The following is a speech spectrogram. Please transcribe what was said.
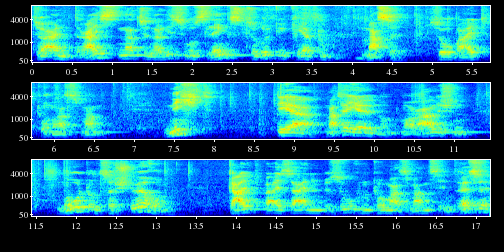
zu einem dreisten Nationalismus längst zurückgekehrten Masse. Soweit Thomas Mann. Nicht der materiellen und moralischen Not und Zerstörung galt bei seinen Besuchen Thomas Manns Interesse.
